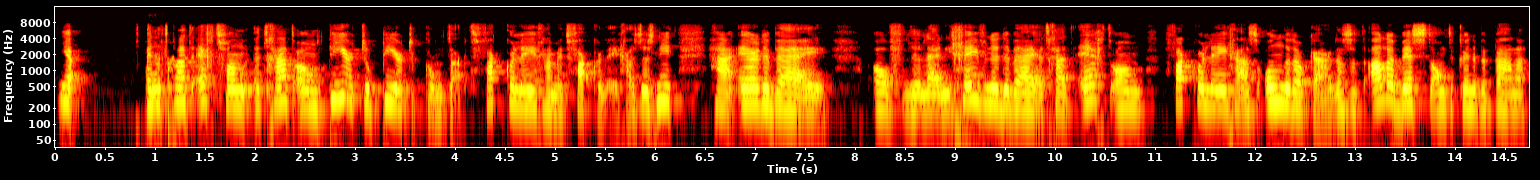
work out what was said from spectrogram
Ja, en het gaat echt van, het gaat om peer-to-peer -peer contact, vakcollega met vakcollega's. Dus niet HR erbij, of de leidinggevende erbij. Het gaat echt om vakcollega's onder elkaar. Dat is het allerbeste om te kunnen bepalen:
